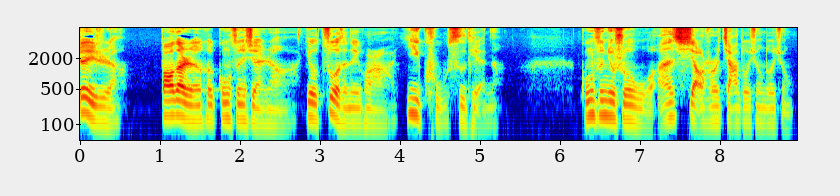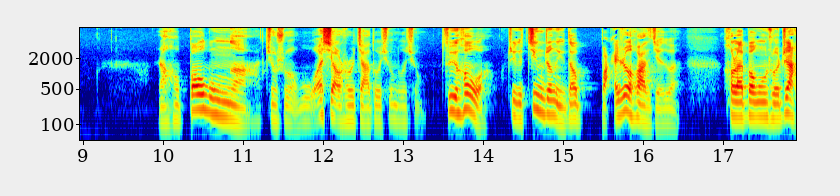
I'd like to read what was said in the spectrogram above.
这一日啊，包大人和公孙先生啊，又坐在那块儿啊，一苦思甜呐。公孙就说：“我小时候家多穷多穷。”然后包公啊就说：“我小时候家多穷多穷。”最后啊，这个竞争已到白热化的阶段。后来包公说：“这样，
